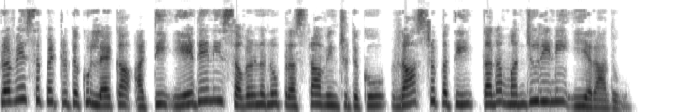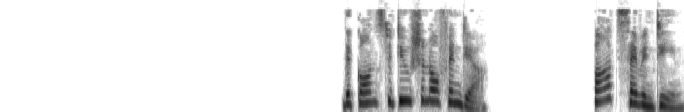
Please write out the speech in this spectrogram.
ప్రవేశపెట్టుటకు లేక అట్టి ఏదేని సవరణను ప్రస్తావించుటకు రాష్ట్రపతి తన మంజూరీని ఇయ్యరాదు the constitution of India part seventeen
